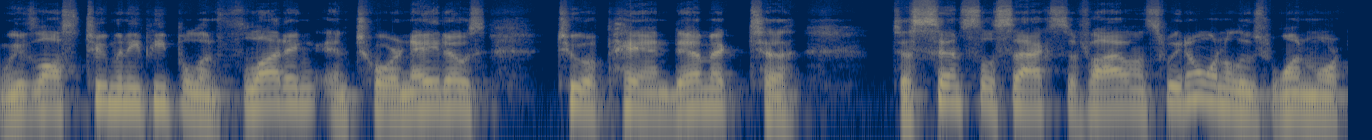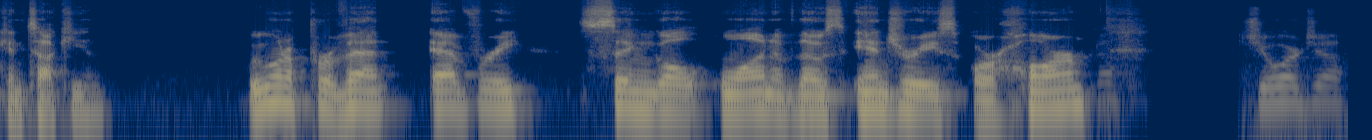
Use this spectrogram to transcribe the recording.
We've lost too many people in flooding and tornadoes to a pandemic to, to senseless acts of violence. We don't want to lose one more Kentuckian. We want to prevent every single one of those injuries or harm. Georgia.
